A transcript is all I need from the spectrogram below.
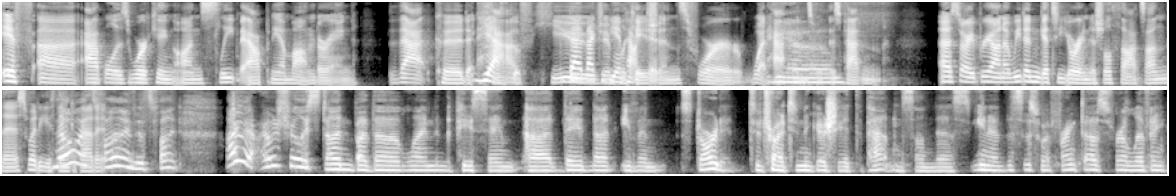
If uh apple is working on sleep apnea monitoring that could Yes, have huge that- that could implications for what happens with this patent uh, sorry, Brianna, we didn't get to your initial thoughts on this. What do you think no, about it's it? fine. It's fine. I, I was really stunned by the line in the piece saying uh, they had not even started to try to negotiate the patents on this. You know, this is what Frank does for a living.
